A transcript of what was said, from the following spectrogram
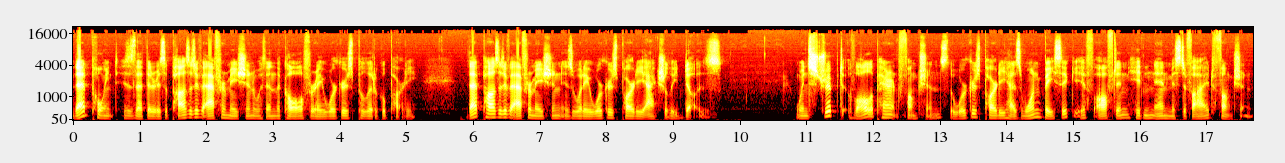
That point is that there is a positive affirmation within the call for a workers' political party. That positive affirmation is what a workers' party actually does. When stripped of all apparent functions, the Workers' Party has one basic, if often hidden and mystified, function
